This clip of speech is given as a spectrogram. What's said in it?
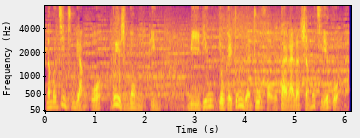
那么晋楚两国为什么要米兵？米兵又给中原诸侯带来了什么结果呢？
